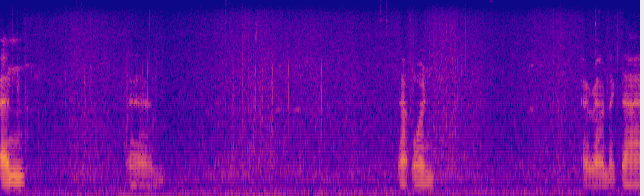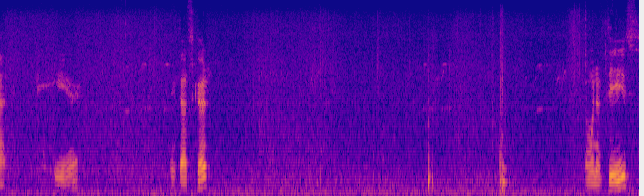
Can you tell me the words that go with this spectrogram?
N um, that one around like that here. I think that's good. And one of these.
